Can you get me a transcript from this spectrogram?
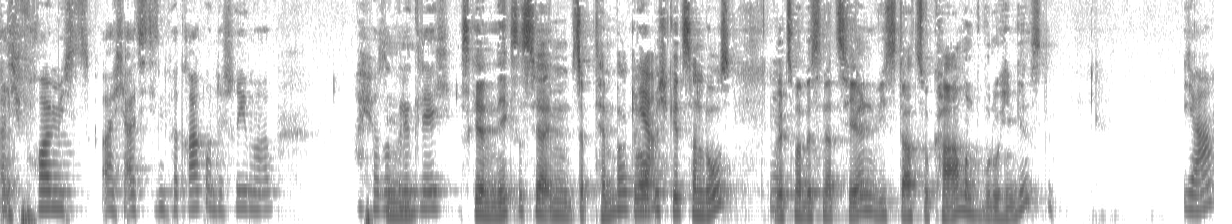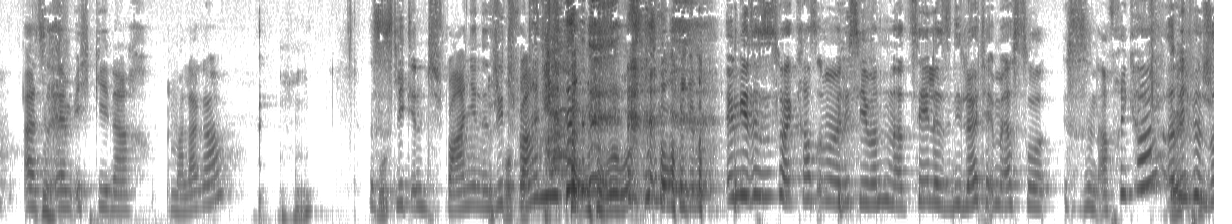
Also ich freue mich, als ich- diesen Vertrag unterschrieben habe. Ich war so glücklich. Es geht nächstes Jahr im September, glaube Ja. ich, geht's dann los. Ja. Willst du mal ein bisschen erzählen, wie es dazu kam und wo du hingehst? Ja, also ähm, ich gehe nach Malaga. Das Wo- ist, liegt in Spanien, in Ich Südspanien. das genau? Irgendwie, das ist voll krass, immer wenn ich es jemandem erzähle, sind die Leute immer erst so, ist es in Afrika? Und ich bin so,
